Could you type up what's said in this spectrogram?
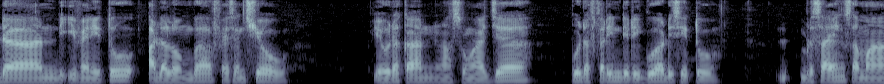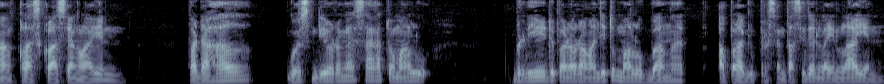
dan di event itu ada lomba fashion show. Ya udah kan langsung aja gue daftarin diri gue di situ. Bersaing sama kelas-kelas yang lain. Padahal gue sendiri orangnya sangat pemalu. Berdiri di depan orang aja tuh malu banget apalagi presentasi dan lain-lain.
